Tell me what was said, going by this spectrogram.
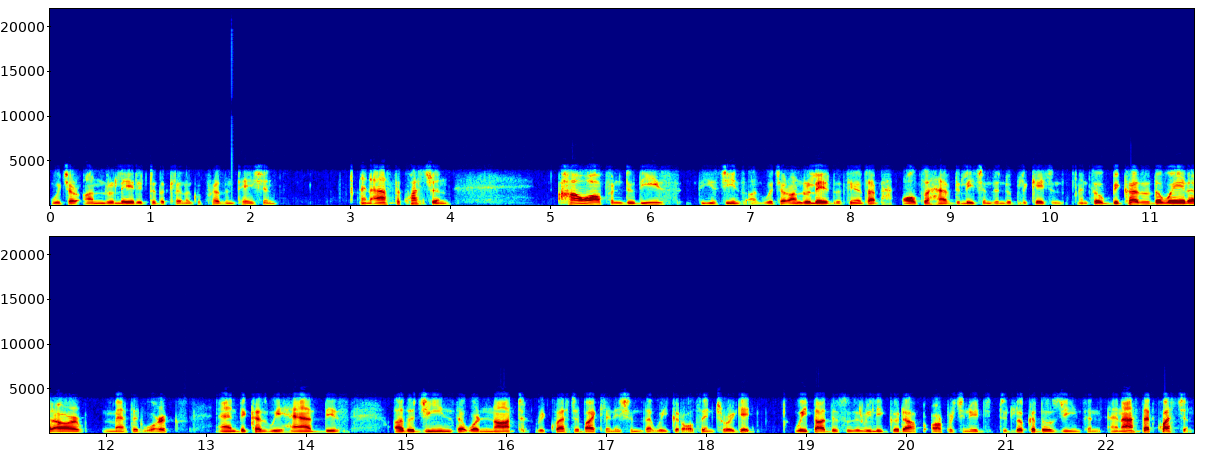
which are unrelated to the clinical presentation, and asked the question, how often do these these genes, uh, which are unrelated to the phenotype, also have deletions and duplications. And so, because of the way that our method works, and because we had these other genes that were not requested by clinicians that we could also interrogate, we thought this was a really good op- opportunity to look at those genes and, and ask that question.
